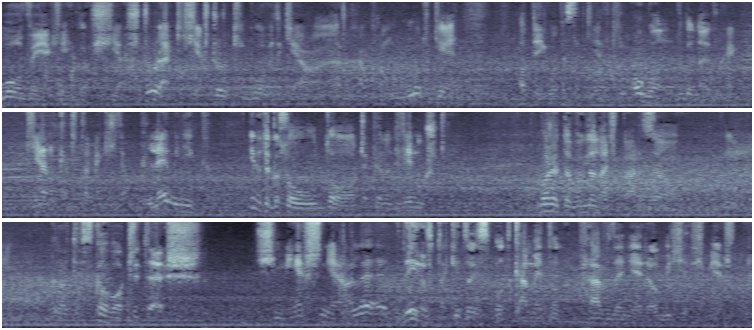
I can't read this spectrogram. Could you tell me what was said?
głowy jakiegoś jaszczura, jakieś jaszczurki, głowy takie trochę okrąglutkie, od tej głowy jest taki, taki ogon, wyglądają trochę jak kijanka, czy tam jakiś tam plemnik i do tego są doczepione dwie nóżki. Może to wyglądać bardzo hmm, groteskowo, czy też śmiesznie, ale gdy już takie coś spotkamy, to naprawdę nie robi się śmieszne.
